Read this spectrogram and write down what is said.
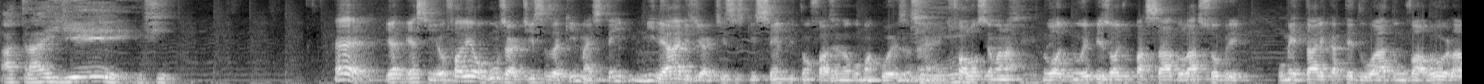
atrás de, enfim, é, e assim, eu falei alguns artistas aqui, mas tem milhares de artistas que sempre estão fazendo alguma coisa, sim, né? A gente falou semana no, no, episódio passado lá sobre o Metallica ter doado um valor lá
